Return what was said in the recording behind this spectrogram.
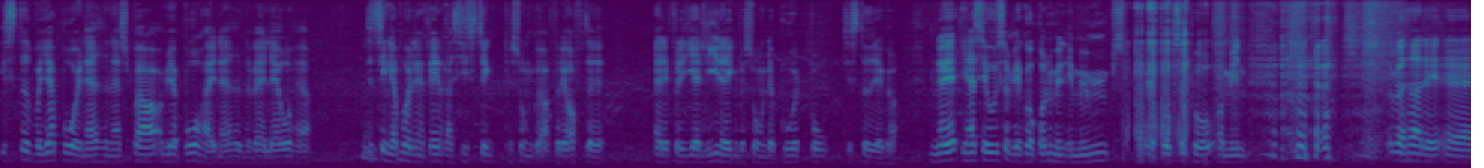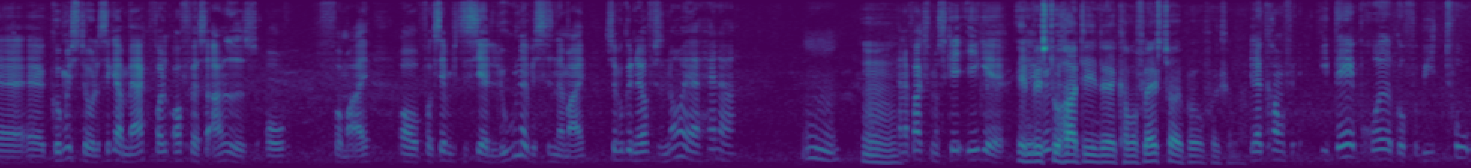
i stedet hvor jeg bor i nærheden af, spørger om jeg bor her i nærheden af, hvad jeg laver her. Det tænker jeg på, at det er en ren racist ting, personen gør, for det er ofte er det, fordi jeg ligner ikke en person, der burde bo det sted, jeg gør. Når jeg, jeg ser ud som, jeg går rundt med min mm bukser på, og min, hvad hedder det, øh, øh, gummistøvler, så kan jeg mærke, at folk opfører sig anderledes over for mig. Og for eksempel, hvis de ser Luna ved siden af mig, så begynder jeg at sige, nå ja, han er, Mm. Mm. han er faktisk måske ikke... End øh, hvis du har din uh, camouflage-tøj på, for eksempel. Eller kom, I dag prøvede jeg at gå forbi to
